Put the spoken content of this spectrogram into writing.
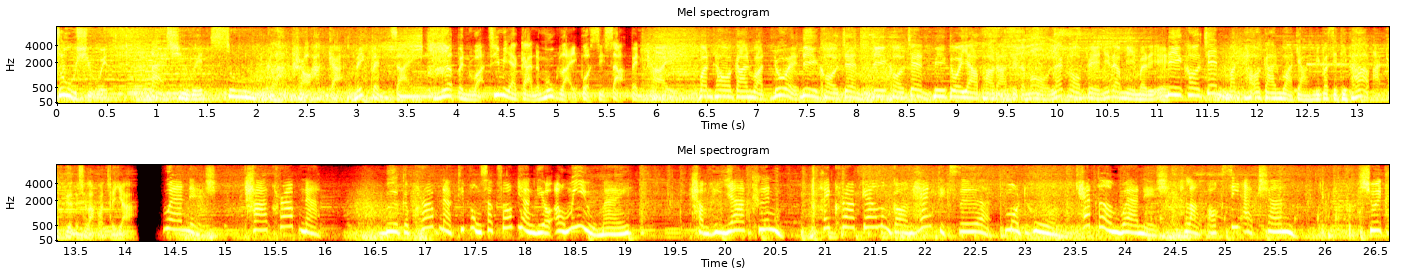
สู้ชีวิต แต่ชีวิตสู้กลับเพราะอากาศไม่เป็นใจ เมื่อเป็นหวัดที่มีอาการน้ำมูกไหลปวดศีรษะเป็นไข้บรรเทาอาการหวัดด้วยดีคอเจน ดีคอเจน มีตัวยาพาราเซตามอลและคลอเฟนิรามีนมารีเอดีคอเจนบรรเทาอาการหวัดอย่างมีประสิทธิภาพอ่านคำเตือนในฉลากก่อนใช้ยา Vanish ทาคราบหนัก เบื่อกับคราบหนักที่ผงซักฟอกอย่างเดียวเอาไม่อยู่ไหม ทำให้ยากขึ้น ให้คราบแก้วมังกรแห้งติดเสื้อ หมดห่วง แค่เติม Vanish พลัง Oxy Action ช่วยข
